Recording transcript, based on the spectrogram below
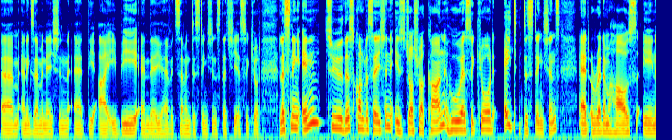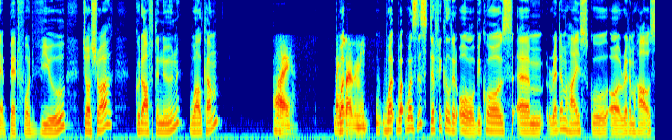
um, an examination at the IEB, and there you have it seven distinctions that she has secured. Listening in to this conversation is Joshua Kahn, who has secured eight distinctions at Reddam House in Bedfordview. Joshua, good afternoon. Welcome. Hi. Thanks What- for having me. What, what was this difficult at all? Because um, Reddam High School or Reddam House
